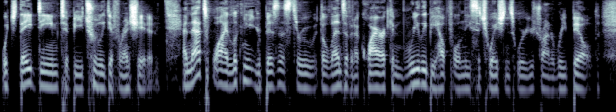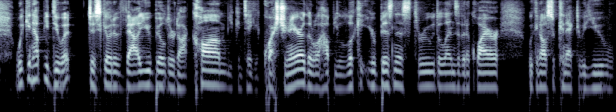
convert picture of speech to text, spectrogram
which they deem to be truly differentiated. And that's why looking at your business through the lens of an acquirer can really be helpful in these situations where you're trying to rebuild. We can help you do it just go to valuebuilder.com. You can take a questionnaire that will help you look at your business through the lens of an acquirer. We can also connect with you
